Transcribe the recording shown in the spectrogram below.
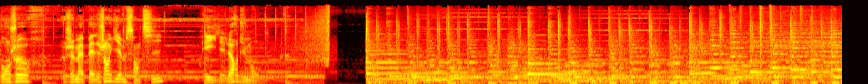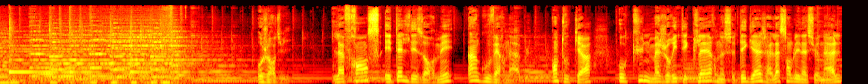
Bonjour, je m'appelle Jean-Guillaume Santi et il est l'heure du monde. Aujourd'hui, la France est-elle désormais ingouvernable? En tout cas, aucune majorité claire ne se dégage à l'Assemblée nationale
